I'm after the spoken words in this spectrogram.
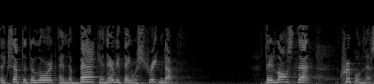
accepted the Lord and the back and everything was straightened up. They lost that crippleness.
